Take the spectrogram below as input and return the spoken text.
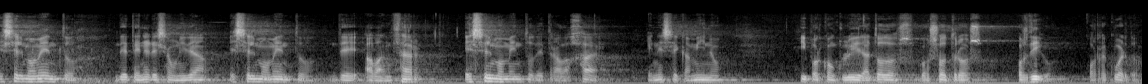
Es el momento de tener esa unidad, es el momento de avanzar, es el momento de trabajar en ese camino y por concluir a todos vosotros os digo, os recuerdo,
